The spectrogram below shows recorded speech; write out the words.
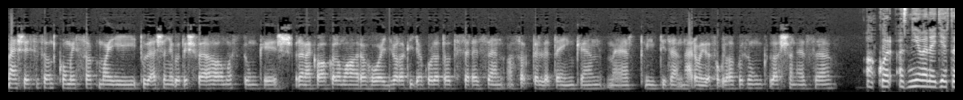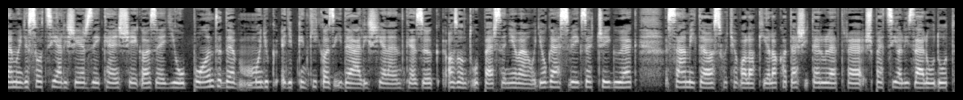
másrészt viszont komoly szakmai tudásanyagot is felhalmoztunk, és remek alkalom arra, hogy valaki gyakorlatot szerezzen a szakterületeinken, mert mi 13 éve foglalkozunk lassan ezzel akkor az nyilván egyértelmű, hogy a szociális érzékenység az egy jó pont, de mondjuk egyébként kik az ideális jelentkezők, azon túl persze nyilván, hogy jogász végzettségűek, számít-e az, hogyha valaki a lakhatási területre specializálódott,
